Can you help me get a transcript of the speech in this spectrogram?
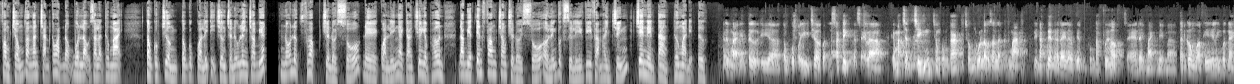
phòng chống và ngăn chặn các hoạt động buôn lậu gian lận thương mại. Tổng cục trưởng Tổng cục Quản lý thị trường Trần Hữu Linh cho biết, nỗ lực phối hợp chuyển đổi số để quản lý ngày càng chuyên nghiệp hơn, đặc biệt tiên phong trong chuyển đổi số ở lĩnh vực xử lý vi phạm hành chính trên nền tảng thương mại điện tử. Thương mại điện tử thì ờ, Tổng cục Quản lý thị trường vẫn xác định là sẽ là cái mặt trận chính trong công tác chống buôn lậu gian lận thương mại. Thì đặc biệt ở đây là việc công tác phối hợp sẽ đẩy mạnh để mà tấn công vào cái lĩnh vực này.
